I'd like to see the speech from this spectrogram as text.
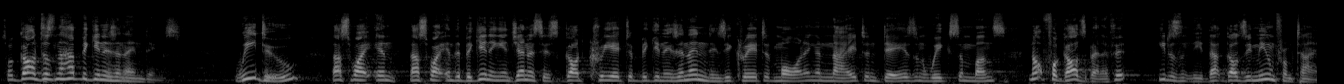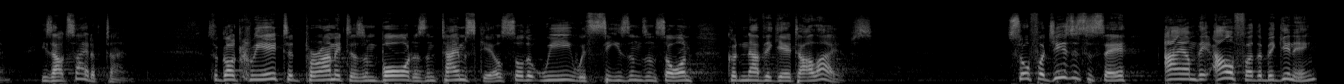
So God doesn't have beginnings and endings. We do. That's why in that's why in the beginning in Genesis God created beginnings and endings. He created morning and night and days and weeks and months, not for God's benefit. He doesn't need that. God's immune from time. He's outside of time. So God created parameters and borders and time scales so that we, with seasons and so on, could navigate our lives. So for Jesus to say, I am the Alpha, the beginning,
